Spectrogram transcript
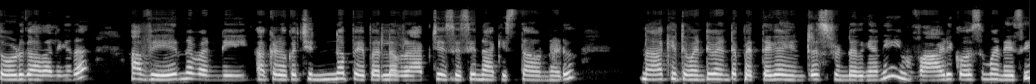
తోడు కావాలి కదా. ఆ వేరినవన్నీ అక్కడ ఒక చిన్న పేపర్లో వ్రాప్ ర్యాప్ చేసేసి నాకు ఇస్తా ఉన్నాడు. నాకు ఇటువంటివి అంటే పెద్దగా ఇంట్రెస్ట్ ఉండదు కానీ వాడి కోసం అనేసి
